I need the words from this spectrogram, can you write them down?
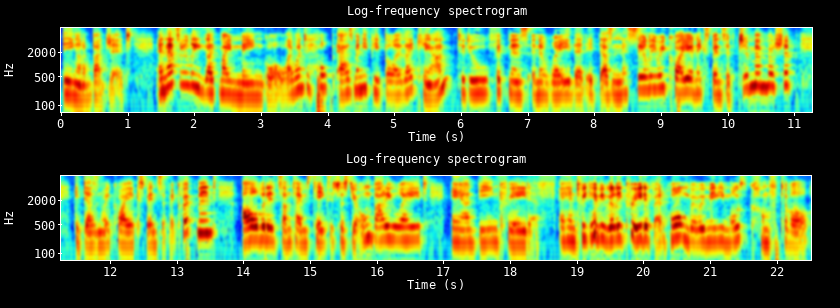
being on a budget? And that's really like my main goal. I want to help as many people as I can to do fitness in a way that it doesn't necessarily require an expensive gym membership. It doesn't require expensive equipment. All what it sometimes takes is just your own body weight and being creative. And we can be really creative at home where we may be most comfortable.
